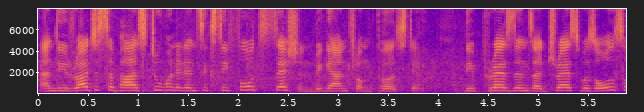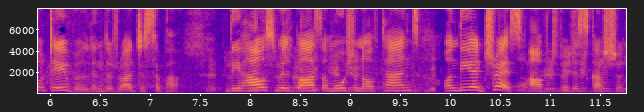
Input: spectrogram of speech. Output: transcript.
and the Rajya Sabha's 264th session began from Thursday. The President's address was also tabled in the Rajya Sabha. The House will pass a motion of thanks on the address after a discussion.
